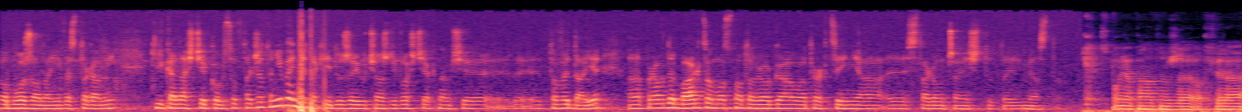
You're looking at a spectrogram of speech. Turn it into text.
obłożona inwestorami, kilkanaście kursów, także to nie będzie takiej dużej uciążliwości, jak nam się e, to wydaje, a naprawdę bardzo mocno ta droga uatrakcyjnia e, starą część tutaj miasta. Wspomniał Pan o tym, że otwiera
